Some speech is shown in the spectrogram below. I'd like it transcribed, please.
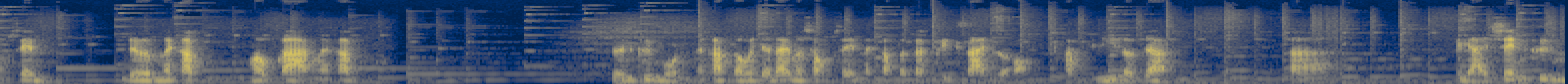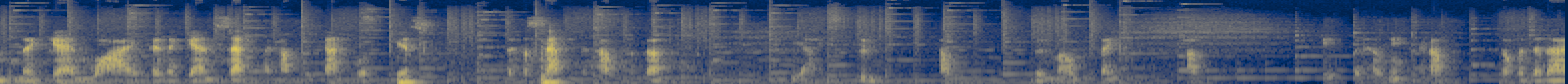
2 เส้นเดิมนะครับ เมาส์กลางนะครับเลื่อนขึ้นบนนะครับ เราก็จะได้มา 2 เส้นนะครับ แล้วก็คลิกซ้ายเพื่อออกครับ ทีนี้เราจะ ยายเส้นขึ้นในแกน y และในแกน z นะครับโดยการกด s แล้วก็ z นะครับแล้วก็ขยายขึ้นครับเดินเมาส์ขึ้นไปครับโอเคแถวนี้นะครับ เราก็จะได้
